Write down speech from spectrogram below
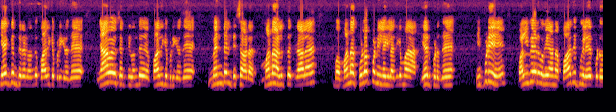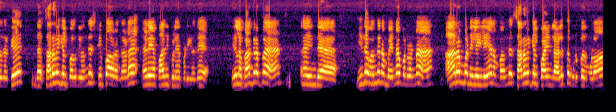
கேட்கும் திறன் வந்து பாதிக்கப்படுகிறது. ஞாபக சக்தி வந்து பாதிக்கப்படுகிறது. மென்டல் டிசார்டர் மன அழுத்தத்தினால மன குழப்ப நிலைகள் அதிகமாக ஏற்படுது. இப்படி பல்வேறு வகையான பாதிப்புகள் ஏற்படுவதற்கு இந்த சரவைகள் பகுதி வந்து ஸ்டிப் ஆகிறதுனால நிறைய பாதிப்புகள் ஏற்படுகிறது. இதில் பாக்குறப்ப இந்த இதை வந்து நம்ம என்ன பண்றோம்னா ஆரம்ப நிலையிலேயே நம்ம வந்து சரவைக்கல் பாயிண்ட்ல அழுத்தம் கொடுப்பது மூலம்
